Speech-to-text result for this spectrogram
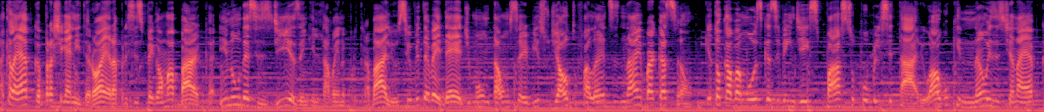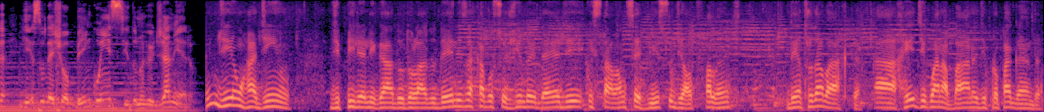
Naquela época, para chegar em Niterói era preciso pegar uma barca, e num desses dias em que ele estava indo para o trabalho, o Silvio teve a ideia de montar um serviço de alto-falantes na embarcação, que tocava músicas e vendia espaço publicitário, algo que não existia na época, e isso deixou bem conhecido no Rio de Janeiro. Um dia, um radinho de pilha ligado do lado deles, acabou surgindo a ideia de instalar um serviço de alto-falante dentro da barca, a Rede Guanabara de Propaganda.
